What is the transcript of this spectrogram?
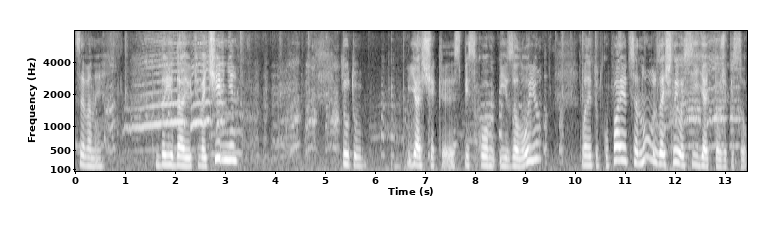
Це вони доїдають вечірні. Тут ящик е, з піском і золою. Вони тут купаються. Ну, зайшли, ось їдять теж пісок.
